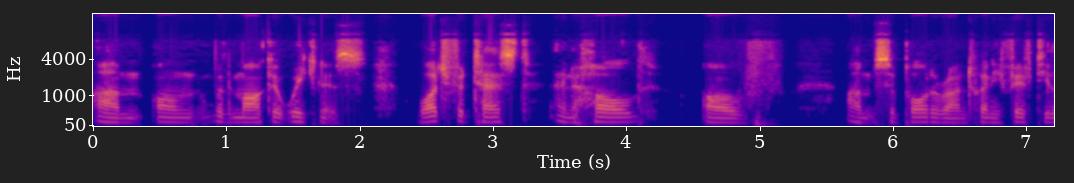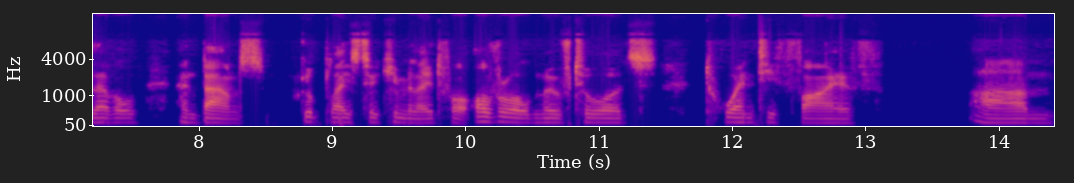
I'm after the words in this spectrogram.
um, on with market weakness. Watch for test and hold of um, support around 2050 level and bounce good place to accumulate for overall move towards 25 um,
